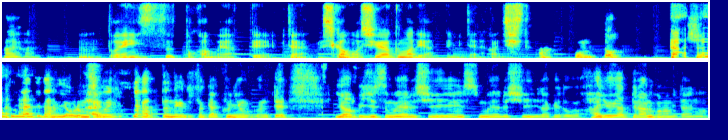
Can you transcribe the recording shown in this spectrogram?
はいはい。うんと演出とかもやって、みたいな。しかも主役までやってみたいな感じでした。あ、本当？本当にやってたの？いや、俺もそこで聞きたかったんだけどさ、国尾君って、いや、美術もやるし、演出もやるし、だけど、俳優やってないのかなみたいな。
